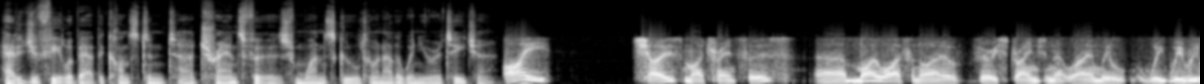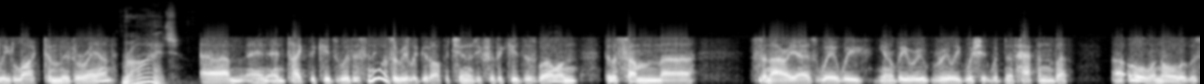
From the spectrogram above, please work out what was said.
How did you feel about the constant uh, transfers from one school to another when you were a teacher? I chose my transfers. Uh, my wife and I are very strange in that way, and we we, we really like to move around. Right. um, and, and take the kids with us. And it was a really good opportunity for the kids as well. And there were some uh, scenarios where we, you know, we re- really wish it wouldn't have happened. But uh, all in all, it was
